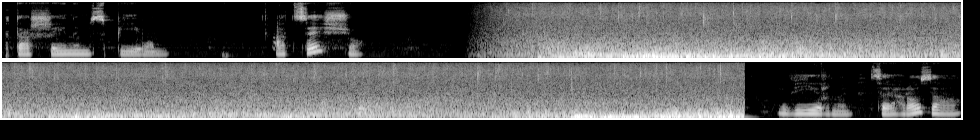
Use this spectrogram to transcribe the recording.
пташиним співом. А це що? Вірно, це гроза.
